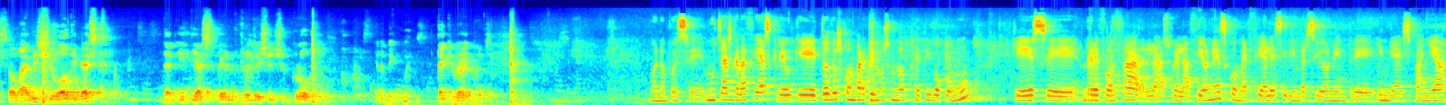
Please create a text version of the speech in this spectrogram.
So I wish you all the best, that India-Spain relation should grow in a big way. Thank you very much. Bueno, pues eh, muchas gracias. Creo que todos compartimos un objetivo común que es eh, reforzar las relaciones comerciales y de inversión entre India, España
